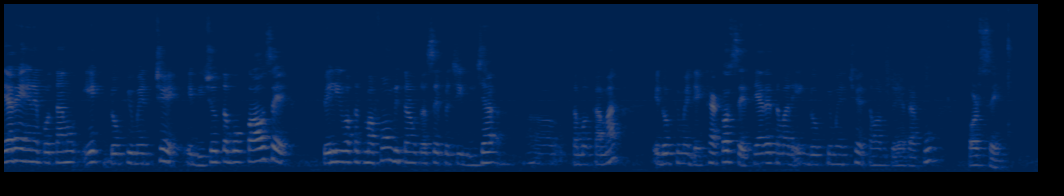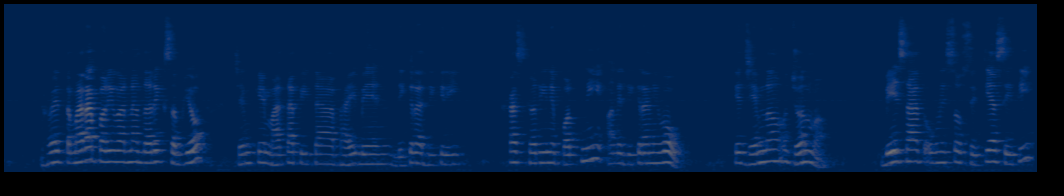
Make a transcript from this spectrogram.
ત્યારે એણે પોતાનું એક ડોક્યુમેન્ટ છે એ બીજો તબક્કો આવશે. પહેલી વખતમાં ફોર્મ વિતરણ કરશે, પછી બીજા તબક્કામાં એ ડોક્યુમેન્ટ એકઠા કરશે. ત્યારે તમારે એક ડોક્યુમેન્ટ છે તમારું તૈયાર રાખવું પડશે. હવે તમારા પરિવારના દરેક સભ્યો, જેમ કે માતા પિતા, ભાઈ બહેન, દીકરા દીકરી, ખાસ કરીને પત્ની અને દીકરાની વહુ, કે જેમનો જન્મ બે સાત ઓગણીસો સિત્યાસીથી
